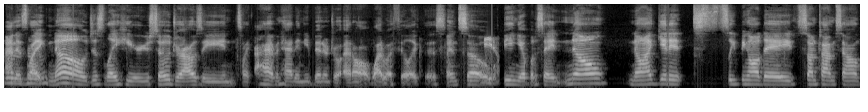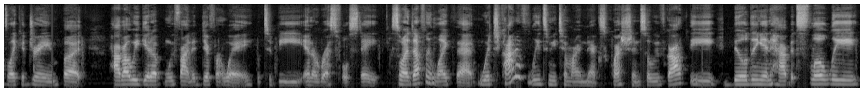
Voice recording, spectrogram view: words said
And mm-hmm. it's like, mm-hmm. no, just lay here. You're so drowsy. And it's like, I haven't had any Benadryl at all. Why do I feel like this? And so yeah. being able to say, no, no, I get it. Sleeping all day sometimes sounds like a dream, but how about we get up and we find a different way to be in a restful state? So I definitely like that, which kind of leads me to my next question. So we've got the building in habits slowly,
